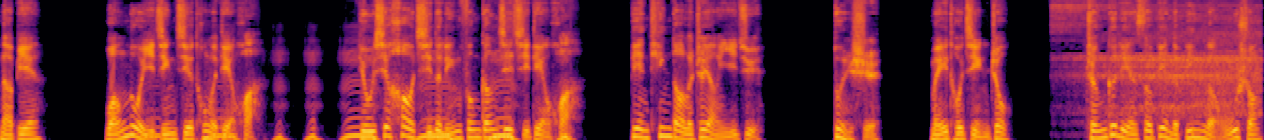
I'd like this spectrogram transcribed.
那边，王洛已经接通了电话，有些好奇的林峰刚接起电话，便听到了这样一句，顿时眉头紧皱。整个脸色变得冰冷无双，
